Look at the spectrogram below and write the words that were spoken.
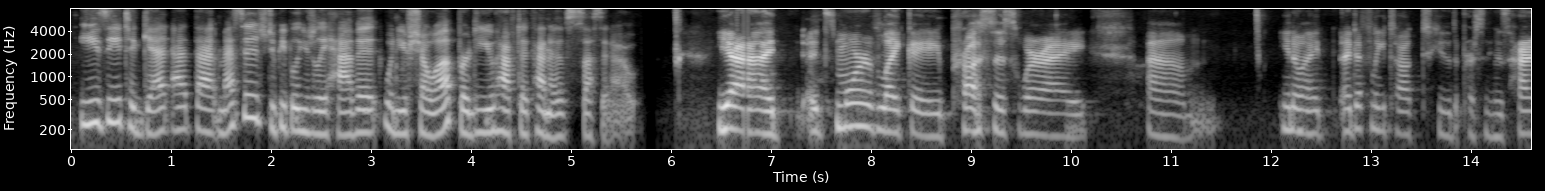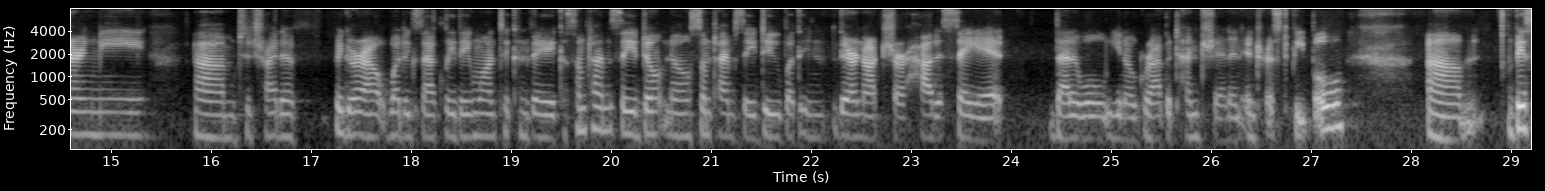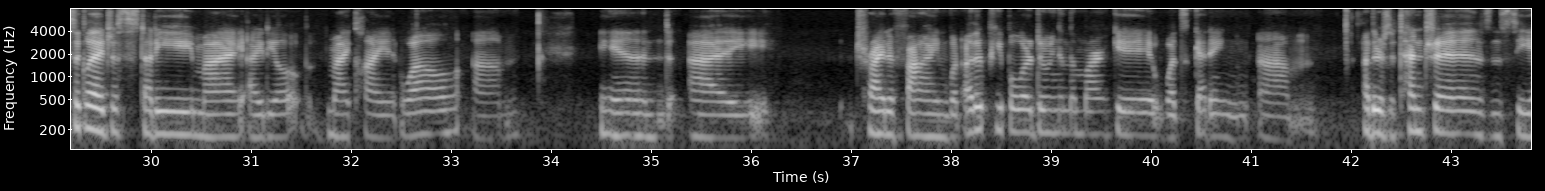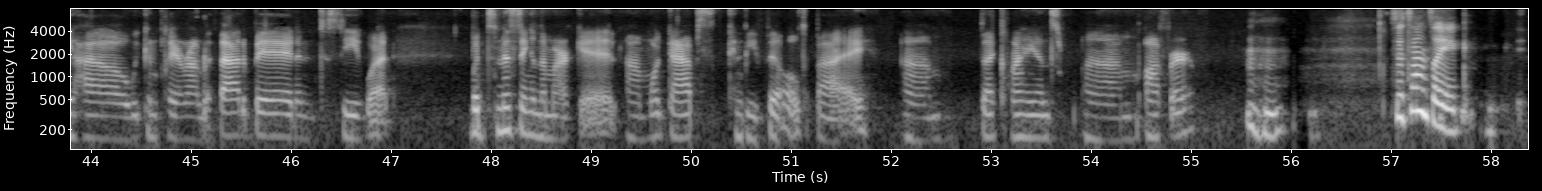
easy to get at that message? Do people usually have it when you show up, or do you have to kind of suss it out? Yeah, I, it's more of like a process where I, um, you know, I, I definitely talk to the person who's hiring me um, to try to figure out what exactly they want to convey because sometimes they don't know, sometimes they do, but they, they're not sure how to say it that it will, you know, grab attention and interest people. Um, basically, I just study my ideal, my client well, um, and I try to find what other people are doing in the market, what's getting um, others' attentions, and see how we can play around with that a bit, and to see what what's missing in the market, um, what gaps can be filled by um, that client's um, offer. Mm-hmm. So it sounds like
